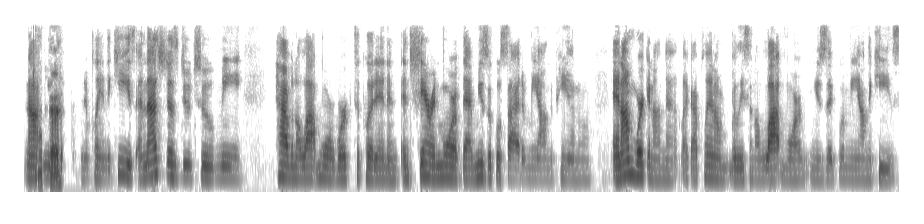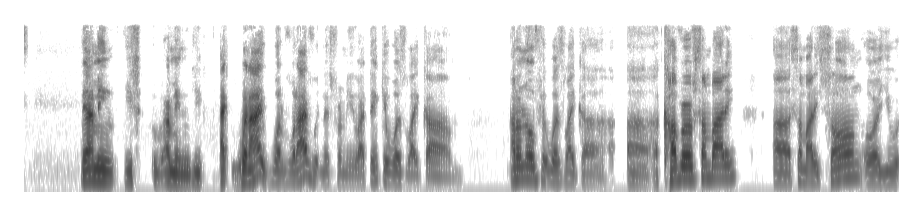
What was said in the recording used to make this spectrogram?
not me Okay. rapping and playing the keys, and that's just due to me having a lot more work to put in and, and sharing more of that musical side of me on the piano. And I'm working on that. Like I plan on releasing a lot more music with me on the keys. Yeah, I mean, you. i mean, you. I, when I what what I've witnessed from you, I think it was like um, I don't know if it was like a a, a cover of somebody, uh, somebody's song, or you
